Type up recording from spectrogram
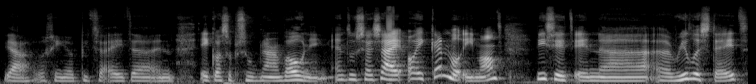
ja, we gingen pizza eten en ik was op zoek naar een woning. En toen zei zij, oh, ik ken wel iemand, die zit in eh, eh, real estate.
